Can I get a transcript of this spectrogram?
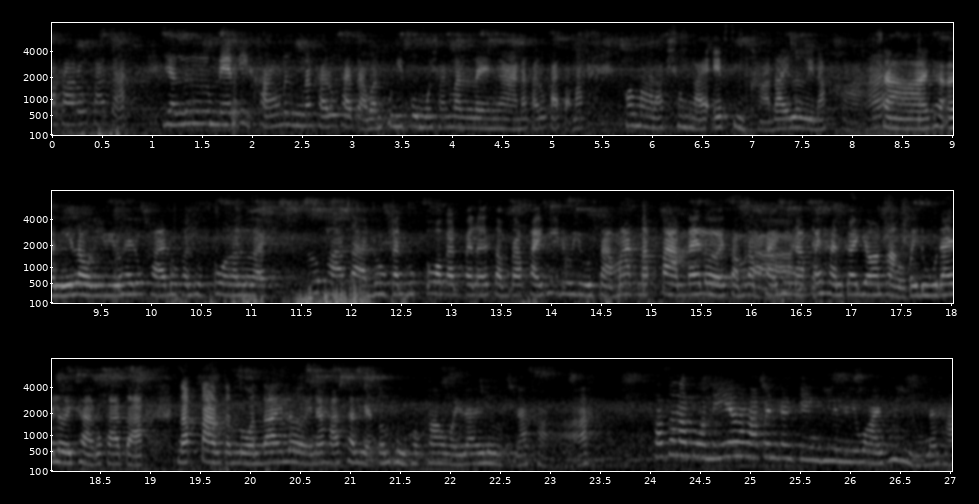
นะคะลูกค้าจ๋าอย่าลืมเน้นอีกครั้งหนึ่งนะคะ ลูกค้าจ๋าวันพรุ่งนี้โปรโมชั่นวันแรงงานนะคะ ลูกค้าสามารถเข้ามารับชมไลฟ์เอฟสินค้าได้เลยนะคะ ใช่ค่ะ อันนี้เรารีวิวให้ลูกค้าดูกันทุกตัวกันเลย ลูกค้าจะดูกันทุกตัวกันไปเลยสำหรับใครที่ดูอยู่สามารถนับตามได้เลยสำหรับใครที่นับไม่ทันก็ย้อนหลังไปดูได้เลยค่ะ ลูกค้าจะนับตามจำนวนได้เลยนะคะ เฉลี่ยต้นทุนคร่าวๆไว้ได้เลยนะคะค่ะสำหรับวันนี้นะคะเป็นกางเกงยีนรีวายผู้หญิงนะคะ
